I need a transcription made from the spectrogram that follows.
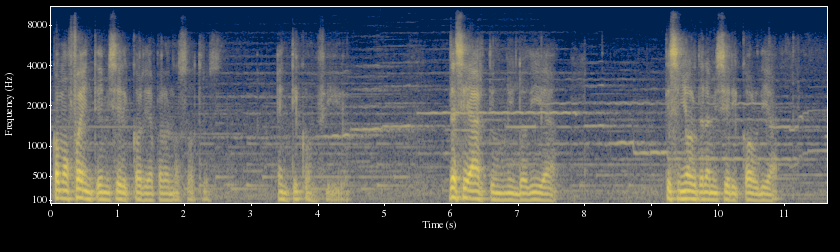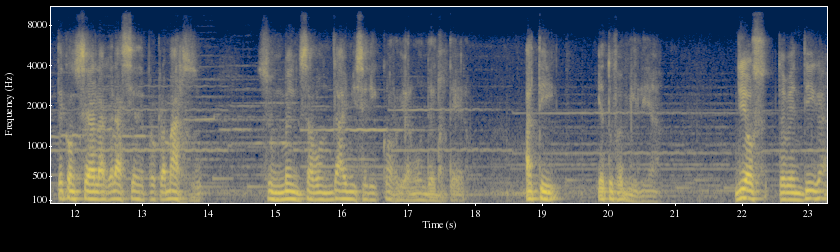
como fuente de misericordia para nosotros, en ti confío. Desearte un lindo día que Señor de la Misericordia te conceda la gracia de proclamar su, su, inmensa bondad y misericordia al mundo entero, a ti y a tu familia. Dios te bendiga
